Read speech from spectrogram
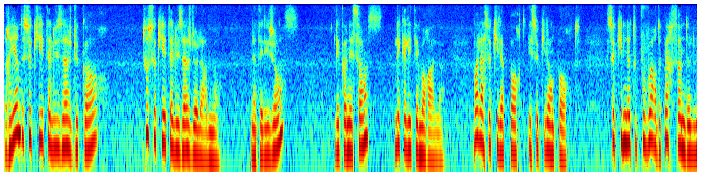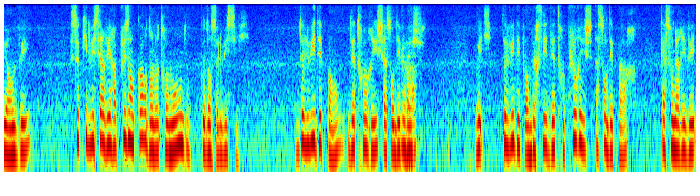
Rien de ce qui est à l'usage du corps, tout ce qui est à l'usage de l'âme. L'intelligence, les connaissances, les qualités morales. Voilà ce qu'il apporte et ce qu'il emporte, ce qu'il n'a tout pouvoir de personne de lui enlever, ce qui lui servira plus encore dans l'autre monde que dans celui-ci. De lui dépend d'être riche à son départ. Oui, de lui dépend, merci, d'être plus riche à son départ qu'à son arrivée,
